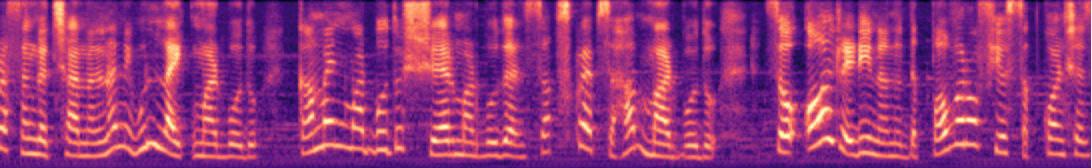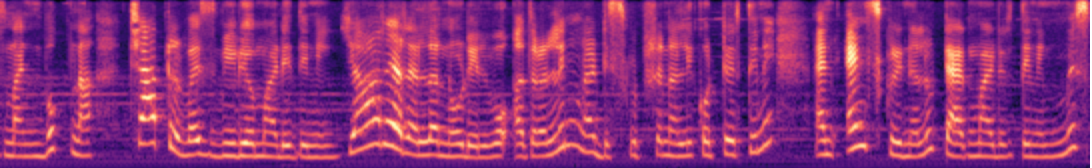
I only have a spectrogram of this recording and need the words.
ಪ್ರಸಂಗ ಚಾನಲ್ನ ನೀವು ಲೈಕ್ ಮಾಡ್ಬೋದು ಕಮೆಂಟ್ ಮಾಡ್ಬೋದು ಶೇರ್ ಮಾಡ್ಬೋದು ಆ್ಯಂಡ್ ಸಬ್ಸ್ಕ್ರೈಬ್ ಸಹ ಮಾಡ್ಬೋದು. ಸೊ ಆಲ್ರೆಡಿ ನಾನು the power of your subconscious mind ಬುಕ್ನ ಚಾಪ್ಟರ್ ವೈಸ್ ವಿಡಿಯೋ ಮಾಡಿದ್ದೀನಿ. ಯಾರ್ಯಾರೆಲ್ಲ ನೋಡಿಲ್ವೋ ಅದರ ಲಿಂಕ್ನ ಡಿಸ್ಕ್ರಿಪ್ಷನಲ್ಲಿ ಕೊಟ್ಟಿರ್ತೀನಿ ಆ್ಯಂಡ್ ಎಂಡ್ ಸ್ಕ್ರೀನಲ್ಲೂ ಟ್ಯಾಗ್ ಮಾಡಿರ್ತೀನಿ. ಮಿಸ್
